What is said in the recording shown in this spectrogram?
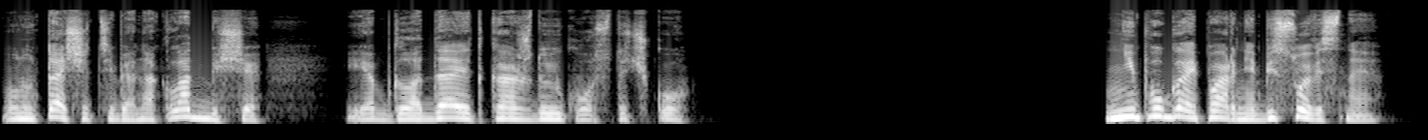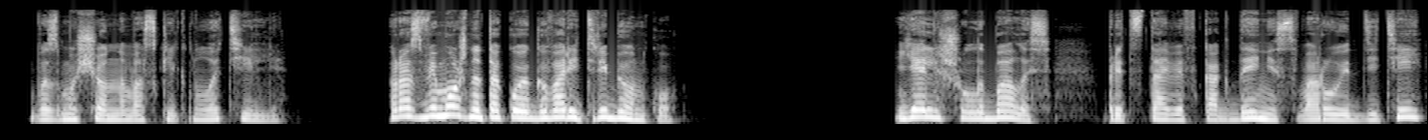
Он утащит тебя на кладбище и обгладает каждую косточку». «Не пугай парня, бессовестная!» — возмущенно воскликнула Тилли. «Разве можно такое говорить ребенку? Я лишь улыбалась, представив, как Деннис ворует детей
